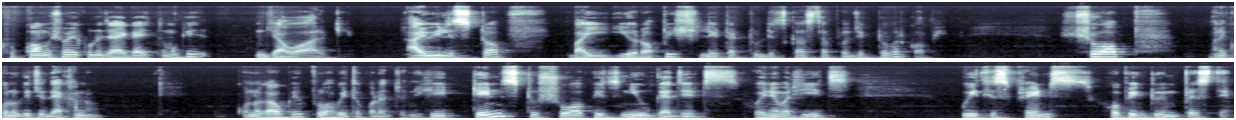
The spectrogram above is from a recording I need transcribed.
খুব কম সময়ে কোনো জায়গায় তোমাকে যাওয়া আর কি। I will stop by your office later to discuss the project over coffee show off মানে কোনো কিছু দেখানো, কোনো কাউকে প্রভাবিত করার জন্য। He tends to show off his new gadgets when ever he is with his friends hoping to impress them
